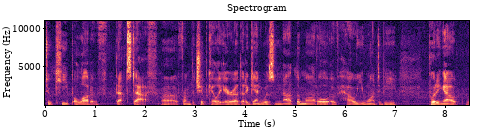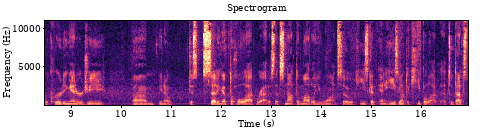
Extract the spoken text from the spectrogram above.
to keep a lot of that staff uh, from the Chip Kelly era that, again, was not the model of how you want to be putting out recruiting energy, um, you know, just setting up the whole apparatus. That's not the model you want. So he's gonna and he's to have to keep a lot of that. So that's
